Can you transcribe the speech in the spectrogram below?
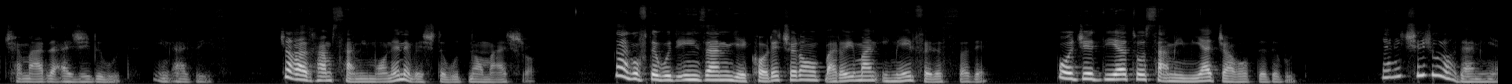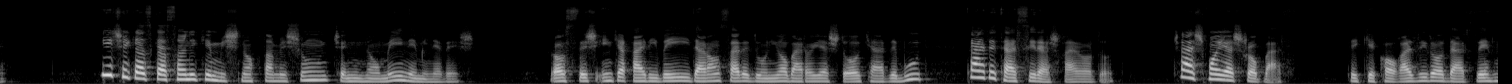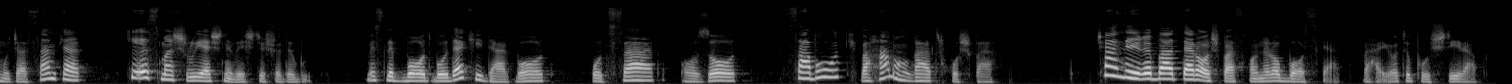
چه مرد عجیبی بود این عزیز. چقدر هم صمیمانه نوشته بود نامش را. نگفته بود این زن یک کاره چرا برای من ایمیل فرستاده. با جدیت و صمیمیت جواب داده بود. یعنی چه جور آدمیه؟ هیچ یک از کسانی که میشناختمشون چنین نامه ای نمی نوشت راستش اینکه غریبه ای در آن سر دنیا برایش دعا کرده بود تحت تاثیرش قرار داد. چشمایش را بست. تکه کاغذی را در ذهن مجسم کرد که اسمش رویش نوشته شده بود. مثل بادبادکی در باد خودسر آزاد سبک و همانقدر خوشبخت. چند دقیقه بعد در آشپزخانه را باز کرد به حیات پشتی رفت.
